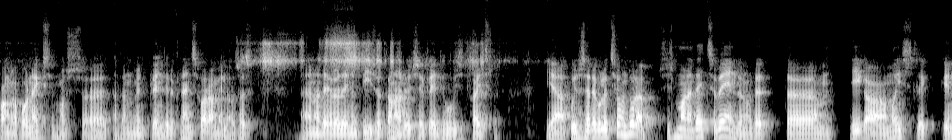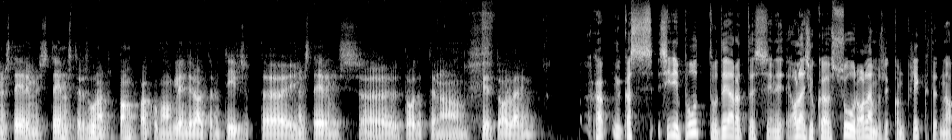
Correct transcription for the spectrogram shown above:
pangapoolne eksimus, et nad on müünud kliendile finantsvara, mille osas nad ei ole teinud piisavat analüüsi ja kliendi huvisid kaitsnud. Ja kui see regulatsioon tuleb, siis ma olen täitsa veendunud, et iga mõistlik investeerimisteenustele suunatud pank pakub oma kliendile alternatiivset äh, investeerimistoodetena virtuaalvääringut aga kas siin ei puutu teie arvates, siin ei ole sihuke suur olemuslik konflikt, et no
